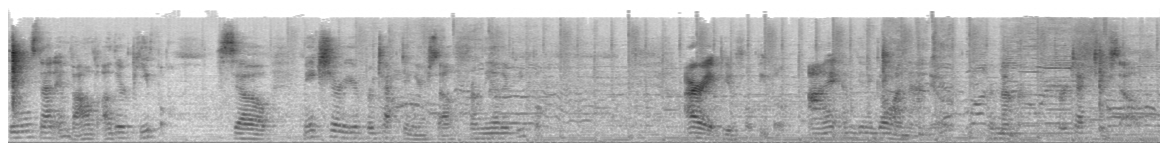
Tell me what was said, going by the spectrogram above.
things that involve other people. So make sure you're protecting yourself from the other people. All right, beautiful people. I am going to go on that note. Remember, protect yourself,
